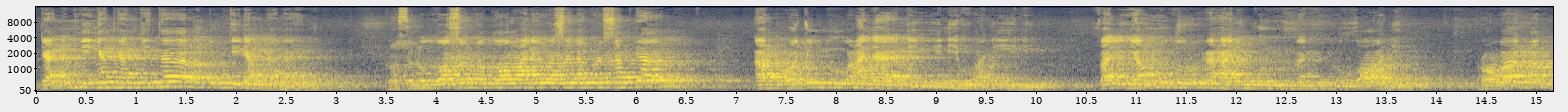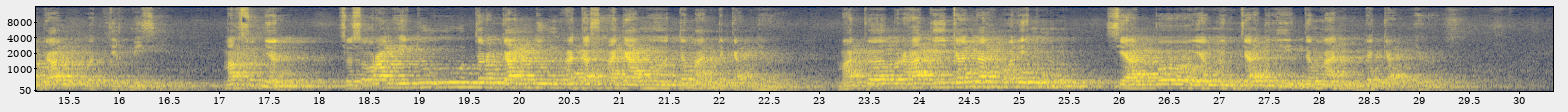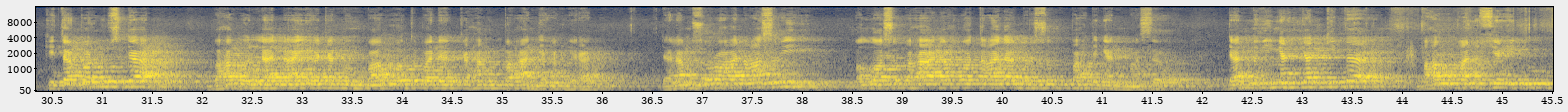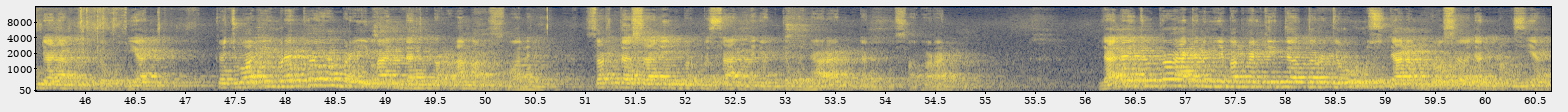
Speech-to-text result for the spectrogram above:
dan mengingatkan kita untuk tidak lalai. Rasulullah sallallahu alaihi wasallam bersabda, "Ar-rajulu 'ala dini khalili, falyanzur ahadukum man yukhalil." Rawah Abu Dawud wa Tirmizi. Maksudnya, seseorang itu tergantung atas agama teman dekatnya. Maka perhatikanlah olehmu siapa yang menjadi teman dekatnya. Kita perlu sedar bahawa lalai akan membawa kepada kehampaan di akhirat. Dalam surah Al-Asri, Allah Subhanahu wa taala bersumpah dengan masa dan mengingatkan kita bahawa manusia itu dalam kesucian kecuali mereka yang beriman dan beramal soleh serta saling berpesan dengan kebenaran dan kesabaran. Lalai juga akan menyebabkan kita terjerumus dalam dosa dan maksiat.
